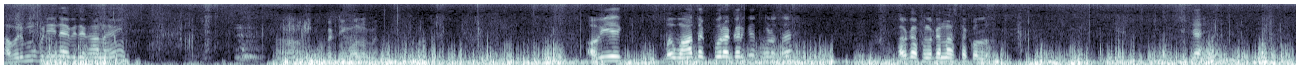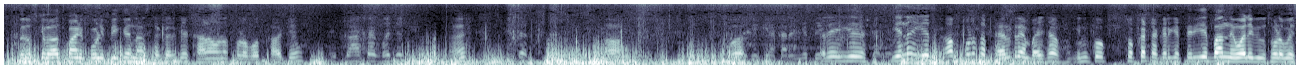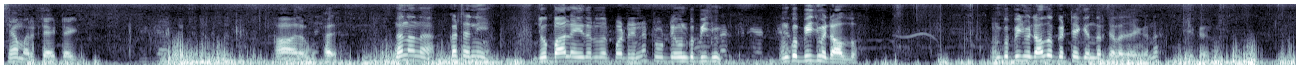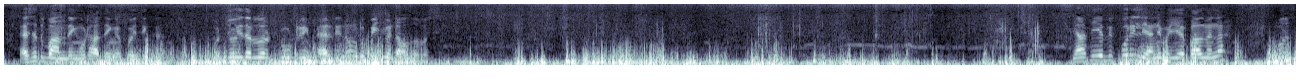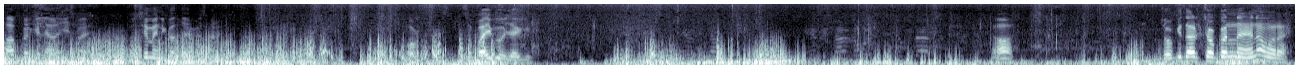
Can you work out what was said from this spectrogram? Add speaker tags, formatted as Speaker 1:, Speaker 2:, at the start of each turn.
Speaker 1: अब मुकड़ी ने भी दिखाना है। हाँ कटिंग वालों का अब ये वहाँ तक पूरा करके थोड़ा सा हल्का फुल्का नाश्ता कर लो। ठीक है? फिर उसके बाद पानी पूनी पी के नाश्ता करके खाना वाना थोड़ा बहुत खा के।
Speaker 2: कहाँ तक भजन
Speaker 1: हैं? हाँ। अरे ये ये ना ये आप थोड़ा सा फैल रहे हैं भाई साहब। इनको तो इकट्ठा करके फिर ये बांधने वाले भी थोड़ा वैसे हैं हमारे टाइट टाइट। हाँ ना ना ना कट्ठा नहीं। जो बाल हैं इधर उधर पड़ रहे हैं ना टूटे उनको बीच में उनको बीच में डाल दो। उनको बीच में डाल दो गट्टे के अंदर चला जाएगा ना, ये कह रहा हूँ। ऐसे तो बाँध देंगे, उठा देंगे, कोई दिक्कत नहीं। और जो इधर उधर टूट रही, फैल रही ना, उनको बीच में डाल दो बस। यहाँ से ये भी पूरी ले आनी भैया बाद में ना पूरा साफ़ करके ले आना, इसमें उससे में निकल जाएगा सारा। और सफ़ाई भी हो जाएगी। हाँ। चौकीदार चौकन्ना है ना हमारा?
